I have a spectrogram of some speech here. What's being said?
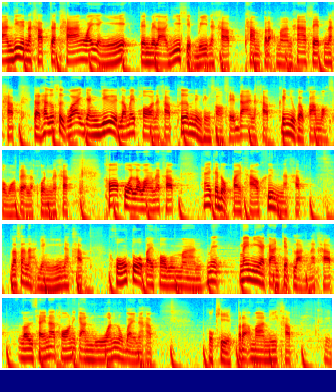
การยืดนะครับจะค้างไว้อย่างนี้เป็นเวลา 20 วินะครับทำประมาณ 5 เซตนะครับแต่ถ้ารู้สึกว่ายังยืดแล้วไม่พอนะครับเพิ่ม 1-2 เซตได้นะครับขึ้นอยู่กับความเหมาะสมของแต่ละคนนะครับข้อควรระวังนะครับให้กระดกปลายเท้าขึ้นนะครับลักษณะอย่างนี้นะครับโค้งตัวไปพอประมาณไม่ไม่มีอาการเจ็บหลังนะครับ เราจะใช้หน้าท้องในการม้วนลงไปนะครับ โอเค ประมาณนี้ครับขึ้น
